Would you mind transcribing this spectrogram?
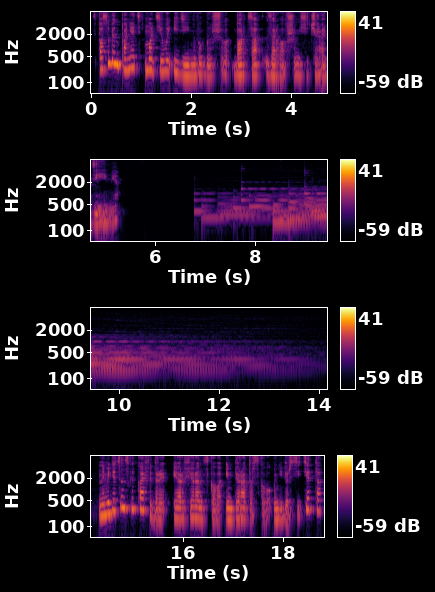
способен понять мотивы идейного бывшего борца с взорвавшимися чародеями. На медицинской кафедре Иорференского императорского университета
